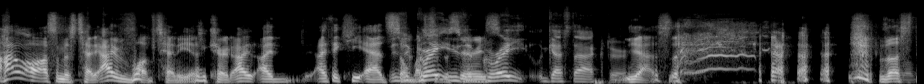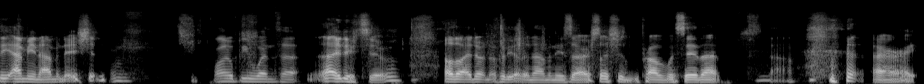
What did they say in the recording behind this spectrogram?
How awesome is Teddy? I love Teddy as a character. I I I think he adds He's so a much great, to the he's a great guest actor. Yes. Thus the Emmy nomination. Well, I hope he wins it. I do too. Although I don't know who the other nominees are, so I shouldn't probably say that. No. All right.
